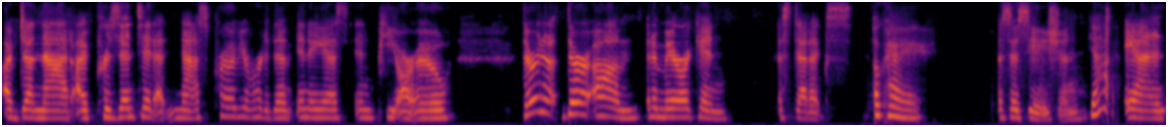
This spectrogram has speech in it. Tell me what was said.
I've done that. I've presented at NASNPRO. Have you ever heard of them? N-A-S-N-P-R-O. They're an, they're um, an American aesthetics Okay. association. Yeah. And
